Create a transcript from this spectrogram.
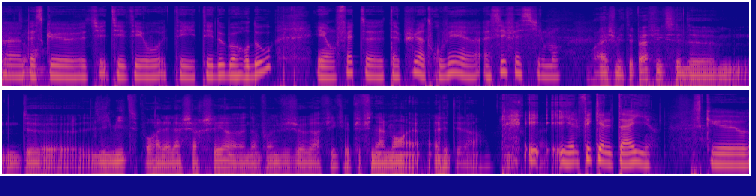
euh, parce que tu étais, de Bordeaux, et en fait, euh, tu as pu la trouver assez facilement. Ouais, je m'étais pas fixé de, de limite pour aller la chercher euh, d'un point de vue géographique, et puis finalement, elle, elle était là. Et, et, elle fait quelle taille? Parce que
